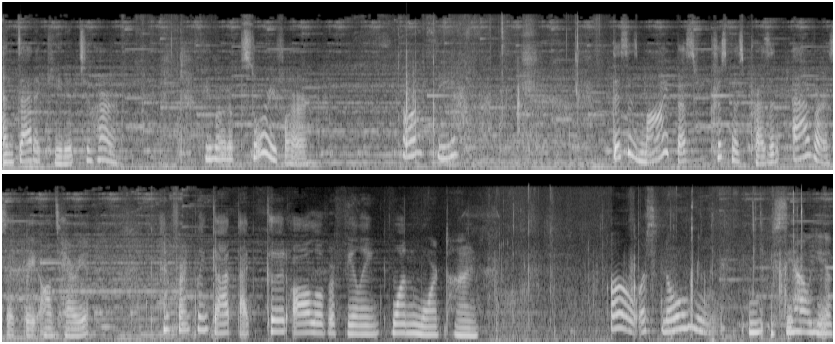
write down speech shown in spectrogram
and dedicated to her. He wrote a story for her. Oh, see. This is my best Christmas present ever, said Great Aunt Harriet. And Franklin got that good all over feeling one more time. Oh, a snowman. Mm, You see how he has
